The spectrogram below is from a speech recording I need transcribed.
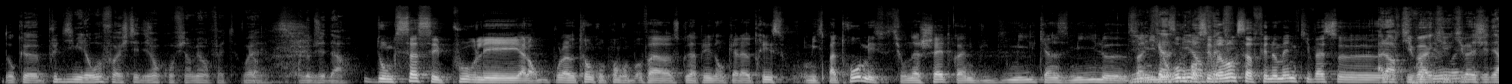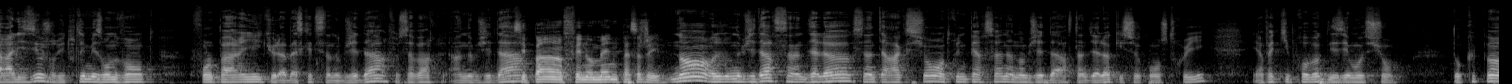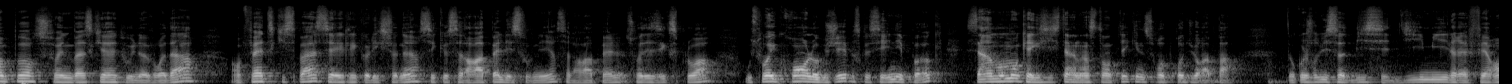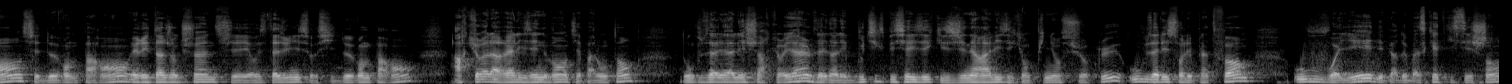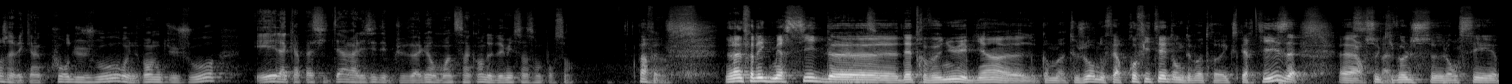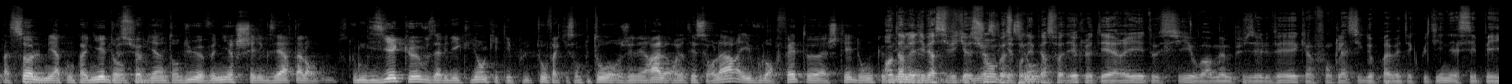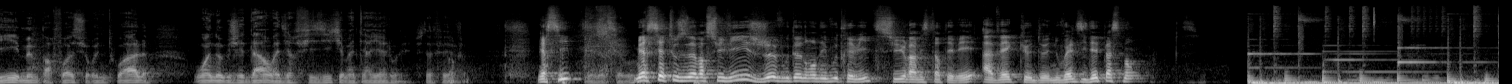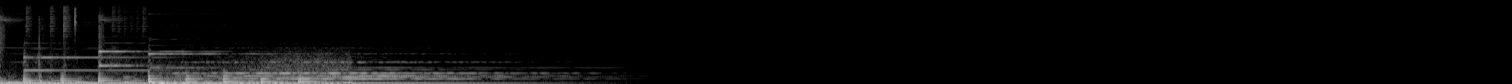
Donc euh, plus de 10 000 euros, il faut acheter des gens confirmés en fait, ouais, en objet d'art. Donc ça c'est pour les, alors pour la loterie on comprend, enfin ce que vous appelez donc à la loterie, on mise pas trop, mais si on achète quand même du 10 000, 15 000, 20 000, euros, vous pensez vraiment que c'est un phénomène qui va se, alors qui va, qui, va généraliser. Aujourd'hui toutes les maisons de vente font le pari que la basket c'est un objet d'art. Il faut savoir qu'un objet d'art. C'est pas un phénomène passager. Non, un objet d'art c'est un dialogue, c'est une interaction entre une personne et un objet d'art. C'est un dialogue qui se construit et en fait qui provoque des émotions. Donc peu importe soit une basket ou une œuvre d'art, en fait, ce qui se passe avec les collectionneurs, c'est que ça leur rappelle des souvenirs, ça leur rappelle soit des exploits, ou soit ils croient en l'objet parce que c'est une époque, c'est un moment qui a existé à un instant T qui ne se reproduira pas. Donc aujourd'hui, Sotheby's, c'est 10 000 références, c'est deux ventes par an. Heritage Auction, c'est aux États-Unis, c'est aussi deux ventes par an. Arcurial a réalisé une vente il n'y a pas longtemps. Donc vous allez aller chez Arcurial, vous allez dans les boutiques spécialisées qui se généralisent et qui ont pignon sur rue, ou vous allez sur les plateformes où vous voyez des paires de baskets qui s'échangent avec un cours du jour, une vente du jour et la capacité à réaliser des plus-values en moins de 5 ans de 2500%. Parfait. Nolan Frédéric, merci d'être venu et bien, euh, comme toujours, nous faire profiter donc de votre expertise. Euh, alors ceux qui veulent se lancer, pas seuls, mais accompagnés, donc bien, bien entendu venir chez l'Exert. Alors, ce que vous me disiez que vous avez des clients qui étaient plutôt, enfin qui sont plutôt en général orientés sur l'art et vous leur faites euh, acheter donc. En termes de diversification, parce qu'on est persuadé que le TRI est aussi, voire même plus élevé qu'un fonds classique de private equity, une SCPI, et même parfois sur une toile ou un objet d'art, on va dire physique et matériel. Oui, tout à fait. Merci. Merci à, tous de nous avoir suivis. Je vous donne rendez-vous très vite sur Investor TV avec de nouvelles idées de placement. Merci.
